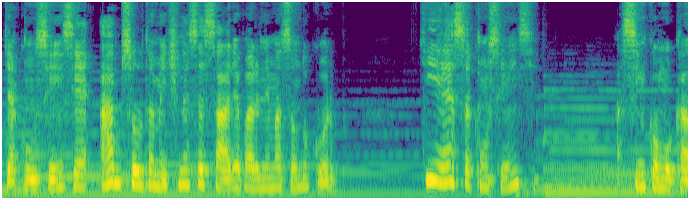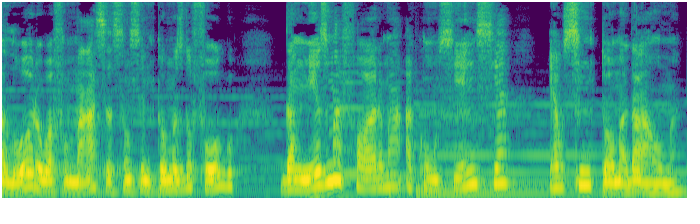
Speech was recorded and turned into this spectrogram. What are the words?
que a consciência é absolutamente necessária para a animação do corpo. Que é essa consciência? Assim como o calor ou a fumaça são sintomas do fogo, da mesma forma a consciência é o sintoma da alma.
